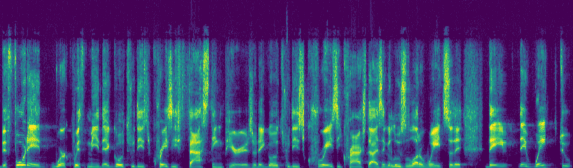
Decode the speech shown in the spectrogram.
before they work with me, they go through these crazy fasting periods or they go through these crazy crash diets. They could lose a lot of weight. So they they they wait to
